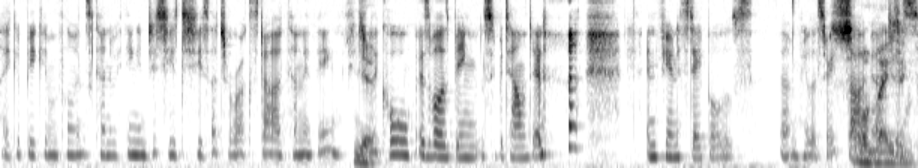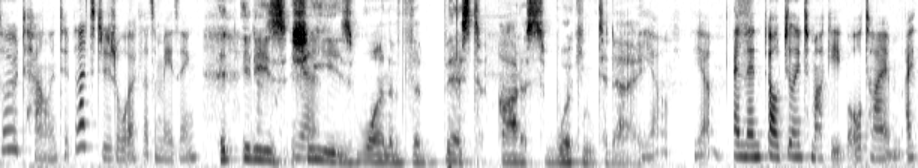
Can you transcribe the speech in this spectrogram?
like a big influence kind of thing. And just she's, she's such a rock star kind of thing. She's Yeah. really cool, as well as being super talented. and Fiona Staples, um, who illustrates So Saga, amazing. Just so talented. But that's digital work. That's amazing. It, it is. Yeah. She is one of the best artists working today. Yeah, yeah. And then oh, Jillian Tamaki, all time. I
